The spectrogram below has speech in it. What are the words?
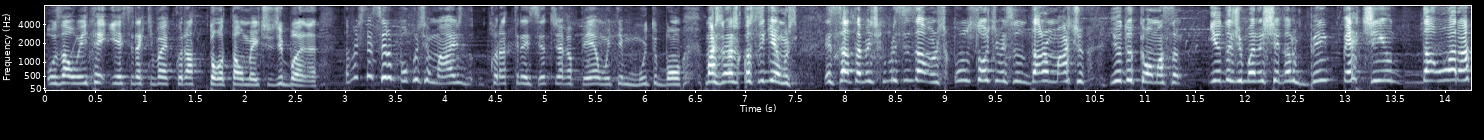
usar o item e esse daqui vai curar totalmente de banha. Talvez tenha sido um pouco demais, curar 300 de HP é um item muito bom, mas nós conseguimos exatamente o que precisávamos, com o Ultimate do Darumacho e o do Komasan e o do Jimana chegando bem pertinho da hora,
